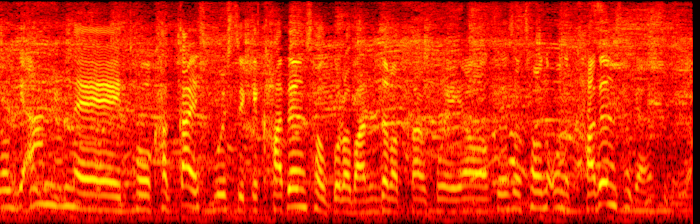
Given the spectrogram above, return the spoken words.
여기 안에 더 가까이서 볼 수 있게 가변석으로 만들었다고 해요. 그래서 저는 오늘 가변석에 앉습니다.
